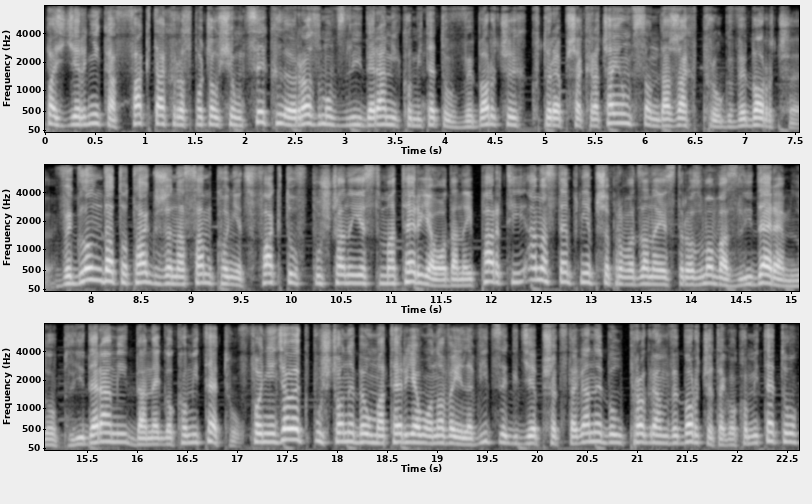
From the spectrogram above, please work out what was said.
października w Faktach rozpoczął się cykl rozmów z liderami komitetów wyborczych, które przekraczają w sondażach próg wyborczy. Wygląda to tak, że na sam koniec Faktów puszczany jest materiał o danej partii, a następnie przeprowadzana jest rozmowa z liderem lub liderami danego komitetu. W poniedziałek puszczony był materiał o Nowej Lewicy, gdzie przedstawiany był program wyborczy tego komitetu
